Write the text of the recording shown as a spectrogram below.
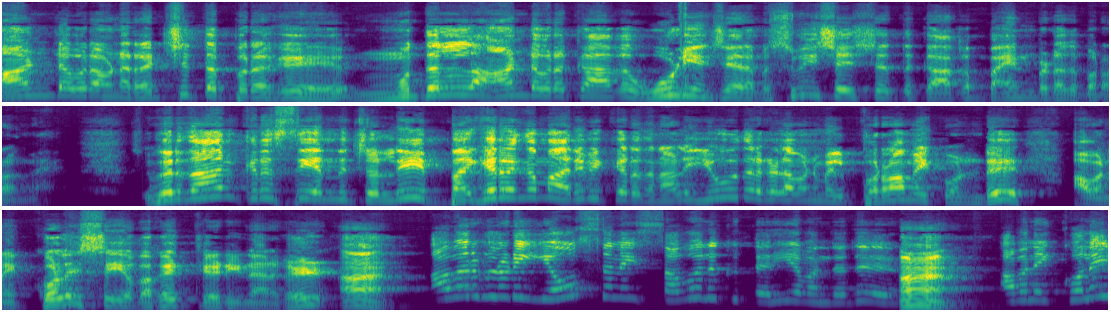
ஆண்டவர் அவனை ரட்சித்த பிறகு முதல்ல ஆண்டவருக்காக ஊழியம் செய்யற சுவிசேஷத்துக்காக பயன்படுத்த போறாங்க இவர்தான் கிறிஸ்து என்று சொல்லி பகிரங்கமா அறிவிக்கிறதுனால யூதர்கள் அவன் மேல் பொறாமை கொண்டு அவனை கொலை செய்ய வகை தேடினார்கள். யோசனை சவுலுக்கு தெரிய வந்தது. அவனை கொலை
